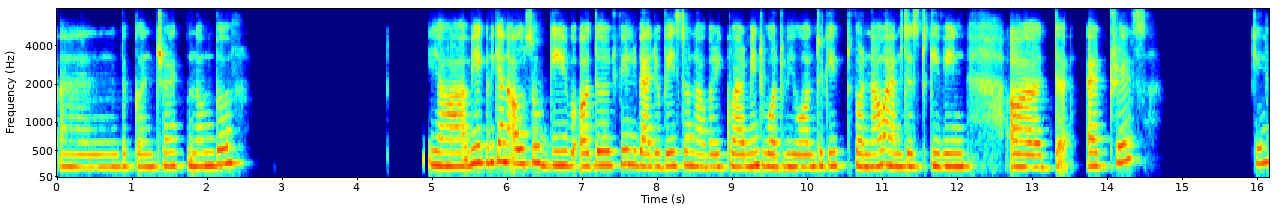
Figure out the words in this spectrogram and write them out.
and the contract number. Yeah, we, we can also give other field value based on our requirement, what we want to give. For now, I'm just giving uh, the address. Okay.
